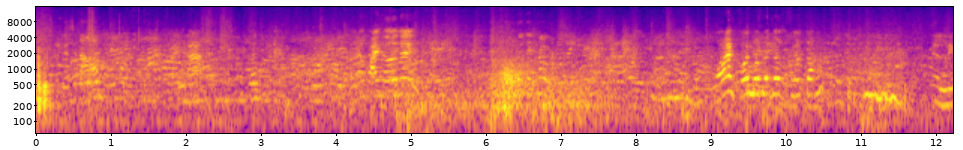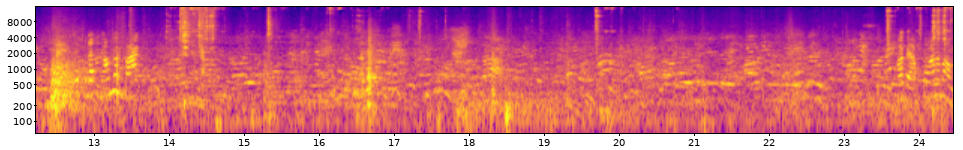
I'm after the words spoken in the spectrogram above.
Để sẽ đau. Quên hả? Nó quay hơn đi. Nó tìm không? Rồi, coi một lên được được tấn. Liệu hay. Đặt nhóm nó bạc. Thôi bẻ qua nó không?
